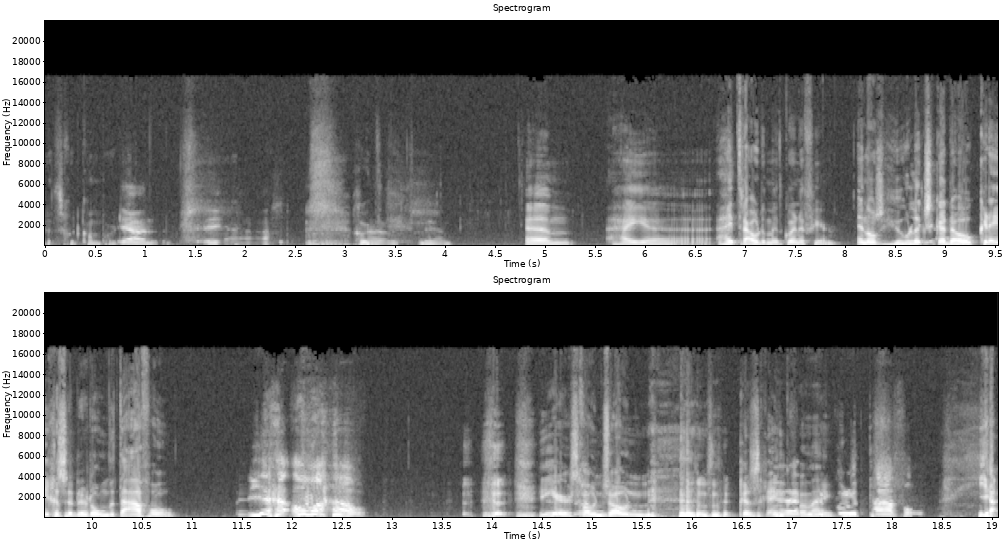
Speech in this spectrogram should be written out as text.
dat ze goed kan borduren. Ja. ja. Goed. eh. Ehm, hij, eh, hij trouwde met Guinevere. En als huwelijkscadeau kregen ze de ronde tafel. Ja, oh wauw. Hier is gewoon zo'n geschenk van mij. een coole tafel. Ja.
